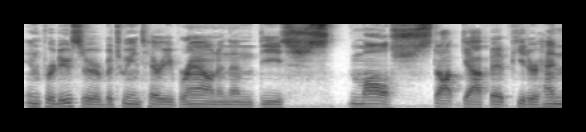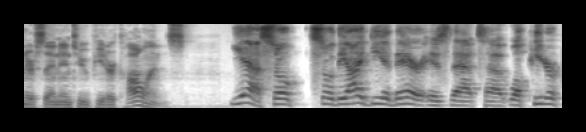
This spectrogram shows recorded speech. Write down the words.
in producer between Terry Brown and then the small stopgap at Peter Henderson into Peter Collins. Yeah, so so the idea there is that uh, well, Peter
